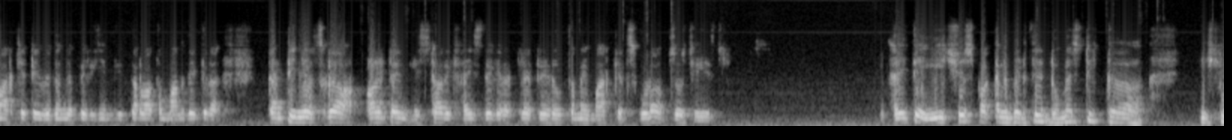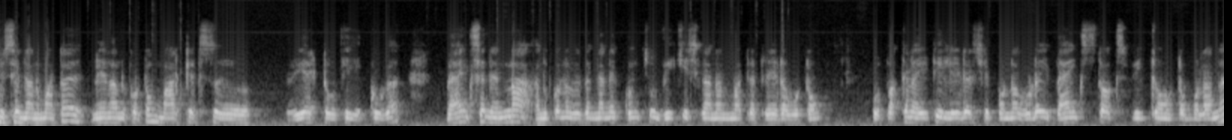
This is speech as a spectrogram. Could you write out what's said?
మార్కెట్ ఏ విధంగా పెరిగింది? తర్వాత మన దగ్గర కంటిన్యూస్గా ఆల్ టైమ్ హిస్టారిక్ హైస్ దగ్గర ఎట్లా ట్రేడ్ అవుతున్నాయి మార్కెట్స్ కూడా అబ్జర్వ్ చేయొచ్చు. అయితే ఈ ఇష్యూస్ పక్కన పెడితే డొమెస్టిక్ ఇష్యూస్ అనమాట నేను అనుకోవటం మార్కెట్స్ రియాక్ట్ అవుతాయి ఎక్కువగా. బ్యాంక్స్ నిన్న అనుకున్న విధంగానే కొంచెం వీకిష్ గానమాట ట్రేడ్ అవ్వటం. ఓ పక్కన ఐటీ లీడర్షిప్ ఉన్నా కూడా ఈ బ్యాంక్ స్టాక్స్ వీక్గా ఉండటం వలన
